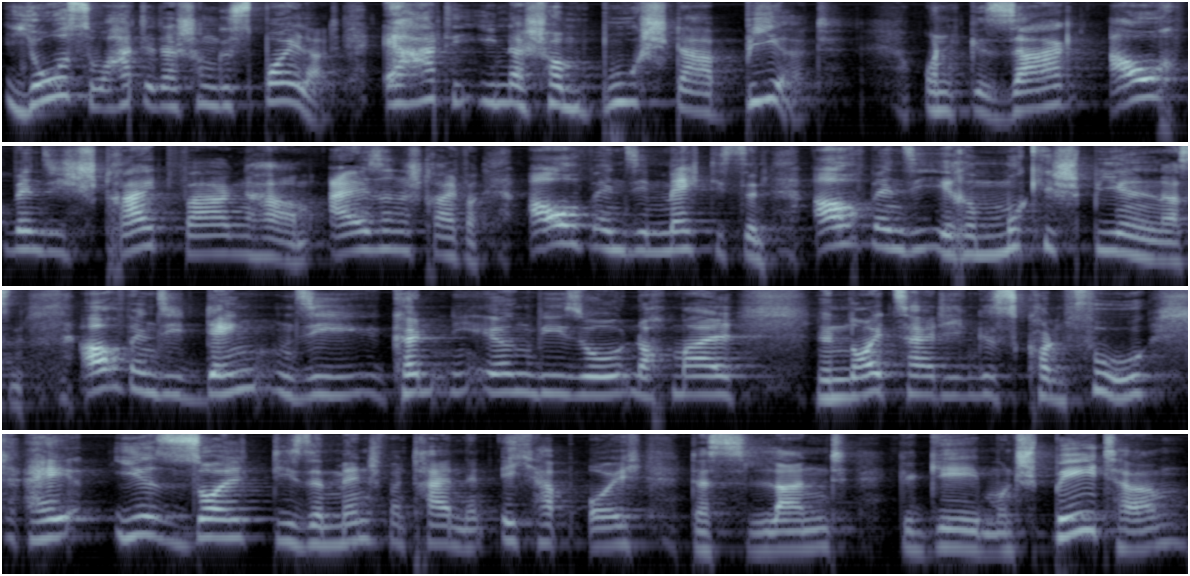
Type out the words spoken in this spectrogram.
Josua hatte das schon gespoilert. Er hatte ihn da schon buchstabiert und gesagt, auch wenn sie Streitwagen haben, eiserne Streitwagen, auch wenn sie mächtig sind, auch wenn sie ihre Mucki spielen lassen, auch wenn sie denken, sie könnten irgendwie so nochmal ein neuzeitiges Konfu, hey, ihr sollt diese Menschen vertreiben, denn ich habe euch das Land gegeben. Und später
